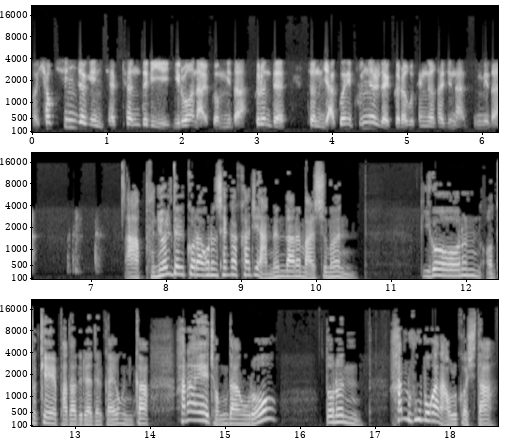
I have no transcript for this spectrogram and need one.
어, 혁신적인 재편들이 이루어날 겁니다. 그런데 저는 야권이 분열될 거라고 생각하지는 않습니다. 아, 분열될 거라고는 생각하지 않는다는 말씀은 이거는 어떻게 받아들여야 될까요? 그러니까 하나의 정당으로 또는 한 후보가 나올 것이다.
